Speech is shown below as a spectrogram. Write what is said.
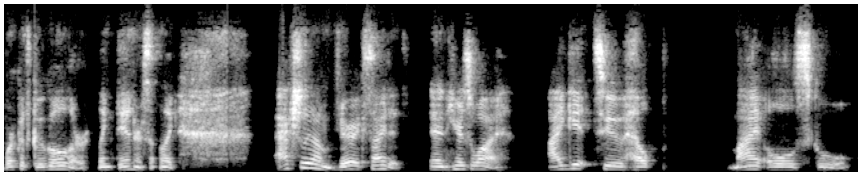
work with Google or LinkedIn or something like?" Actually, I'm very excited, and here's why: I get to help my old school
